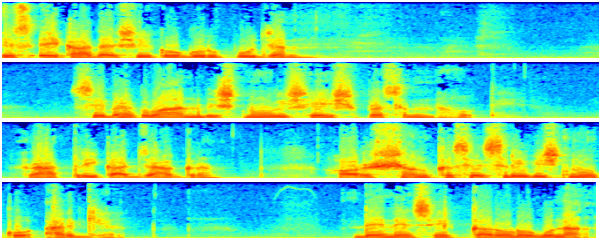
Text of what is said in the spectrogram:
इस एकादशी को गुरु पूजन से भगवान विष्णु विशेष प्रसन्न होते। रात्रि का जागरण और शंख से श्री विष्णु को अर्घ्य देने से करोड़ों गुना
